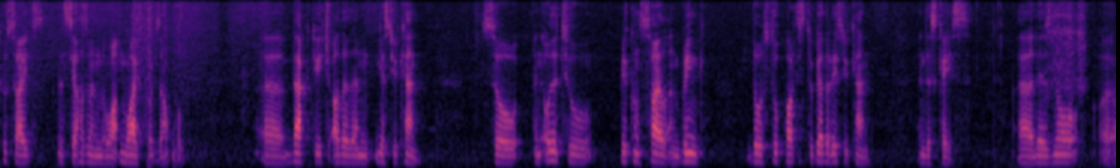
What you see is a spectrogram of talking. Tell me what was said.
two sides, let's say husband and wife, for example, uh, back to each other, then yes, you can. So, in order to reconcile and bring those two parties together, yes, you can. In this case, uh, there's no uh,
